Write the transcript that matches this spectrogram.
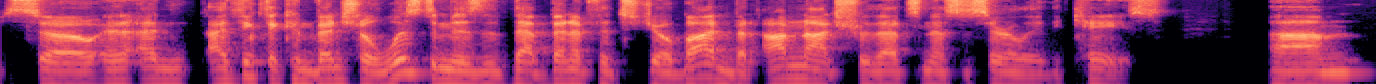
so, and, and I think the conventional wisdom is that that benefits Joe Biden, but I'm not sure that's necessarily the case. Um,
